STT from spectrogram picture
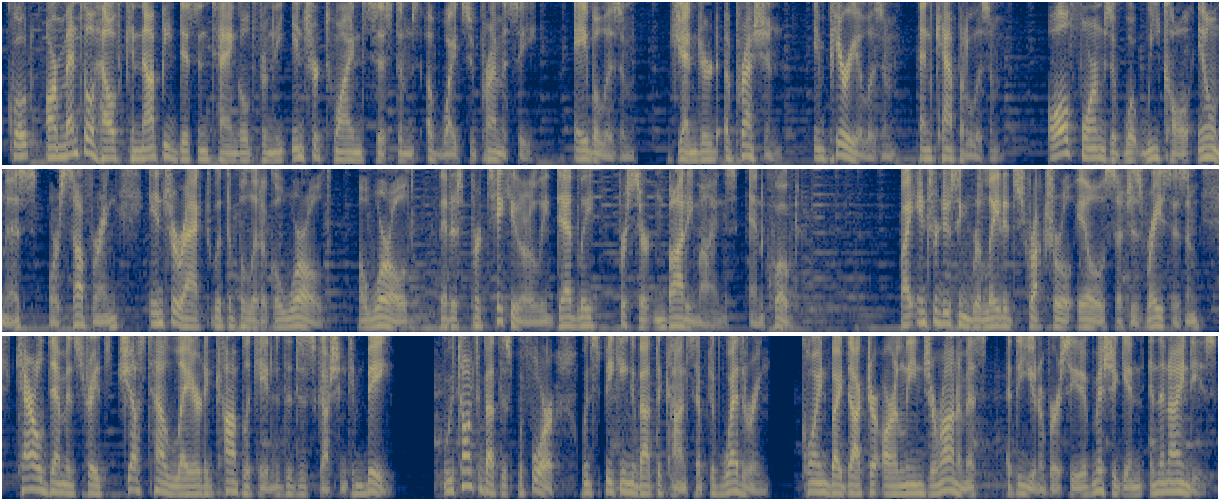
Quote, Our mental health cannot be disentangled from the intertwined systems of white supremacy, ableism, gendered oppression, imperialism, and capitalism all forms of what we call illness or suffering interact with the political world, a world that is particularly deadly for certain body minds. End quote. By introducing related structural ills such as racism, Carroll demonstrates just how layered and complicated the discussion can be. We've talked about this before when speaking about the concept of weathering, coined by Dr. Arline Geronimus at the University of Michigan in the 90s.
